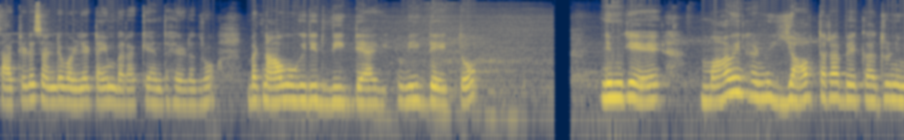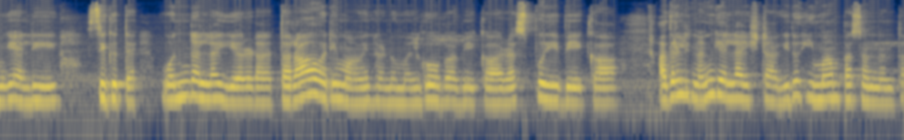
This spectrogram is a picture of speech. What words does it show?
ಸ್ಯಾಟರ್ಡೆ ಸಂಡೇ ಒಳ್ಳೆ ಟೈಮ್ ಬರೋಕ್ಕೆ ಅಂತ ಹೇಳಿದ್ರು. ಬಟ್ ನಾವು ಹೋಗಿದ್ದಿದ್ದು ವೀಕ್ ಡೇ ಆಗಿ ವೀಕ್ ಡೇ ಇತ್ತು. ನಿಮಗೆ ಮಾವಿನ ಹಣ್ಣು ಯಾವ ಥರ ಬೇಕಾದರೂ ನಿಮಗೆ ಅಲ್ಲಿ ಸಿಗುತ್ತೆ. ಒಂದಲ್ಲ ಎರಡು ತರಾವರಿ ಮಾವಿನ ಹಣ್ಣು, ಮಲ್ಗೋಬ ಬೇಕಾ, ರಸ್ಪುರಿ ಬೇಕಾ? ಅದರಲ್ಲಿ ನನಗೆಲ್ಲ ಇಷ್ಟ ಆಗಿದ್ದು ಹಿಮಾಂ ಪಸಂದ್ ಅಂತ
